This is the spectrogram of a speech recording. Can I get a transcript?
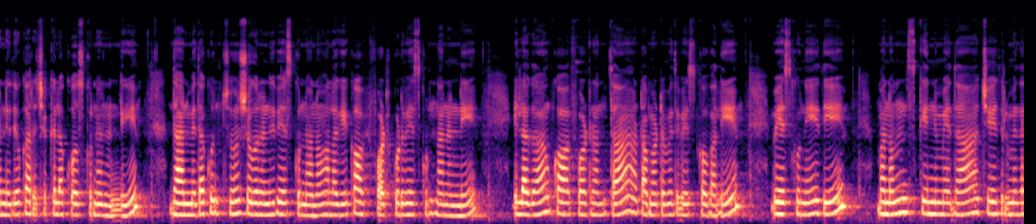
అనేది ఒక అరచెక్క ఇలా కోసుకున్నానండి. దాని మీద కొంచెం షుగర్ అనేది వేసుకున్నాను. అలాగే కాఫీ పౌడర్ కూడా వేసుకుంటున్నానండి. ఇలాగా కాఫీ పౌడర్ అంతా టమాటో మీద వేసుకోవాలి. వేసుకుని ఇది మనం స్కిన్ మీద చేతుల మీద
